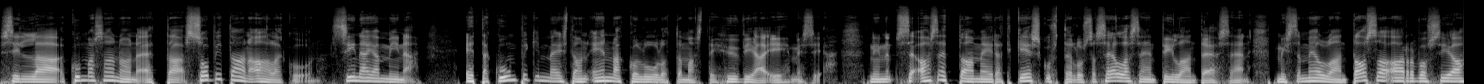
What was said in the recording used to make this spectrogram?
Sillä kun mä sanon, että sovitaan alkuun, sinä ja minä, että kumpikin meistä on ennakkoluulottomasti hyviä ihmisiä, niin se asettaa meidät keskustelussa sellaiseen tilanteeseen, missä me ollaan tasa-arvoisia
